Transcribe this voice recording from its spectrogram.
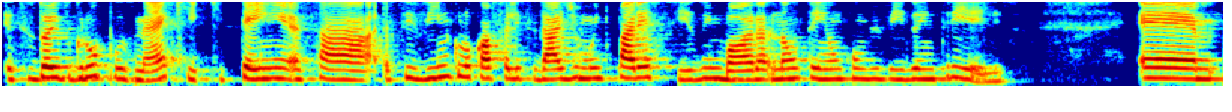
esses dois grupos, né, que, que têm essa, esse vínculo com a felicidade muito parecido, embora não tenham convivido entre eles. É,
